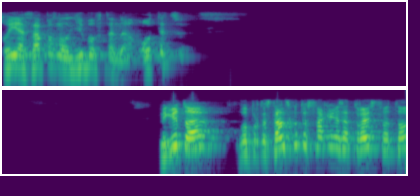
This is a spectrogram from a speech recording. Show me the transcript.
Тој ја запознал љубовта на Отецот. Меѓутоа, во протестантското свакање за тројството,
